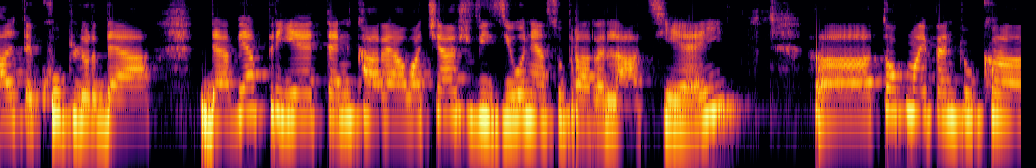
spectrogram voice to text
alte cupluri, de a, de a avea prieteni care au aceeași viziune asupra relației, tocmai pentru că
